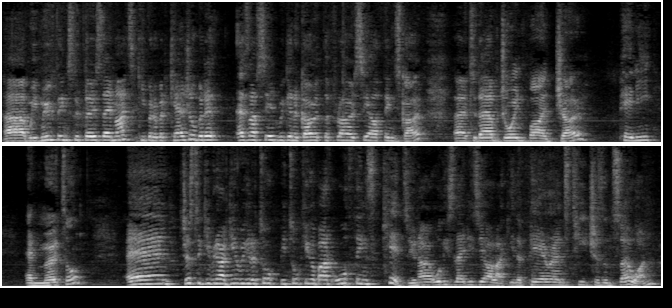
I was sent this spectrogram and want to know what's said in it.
Uh, we've moved things to Thursday nights to keep it a bit casual, but it, as I've said, we're going to go with the flow, see how things go. Uh, today I'm joined by Jo, Penny, and Myrtle. And just to give you an idea, we're going to talk, be talking about all things kids. You know, all these ladies here are like either parents, teachers, and so on.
